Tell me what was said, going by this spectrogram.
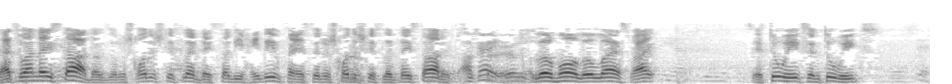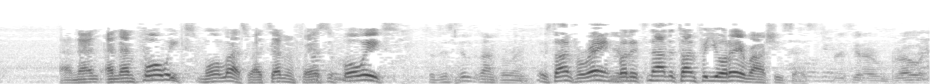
That's when they start. The Rosh Chodesh Kislev, they study Hidim fast. The Rosh Chodesh Kislev, they started. Okay, a little more, a little less, right? So two weeks and two weeks, and then and then four weeks, more or less, right? Seven fasts in four weeks. So there's still time for rain. It's time for rain, but it's not the time for Yoreh. Rashi says going to grow and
